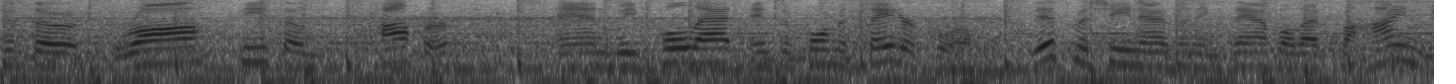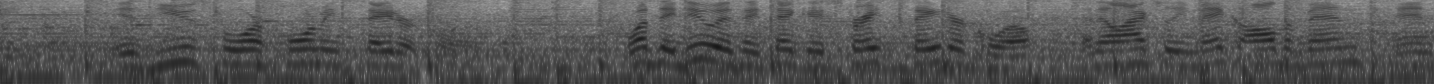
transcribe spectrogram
just a raw piece of copper and we pull that into form a stator coil. This machine, as an example that's behind me, is used for forming stator coils. What they do is they take a straight stator coil and they'll actually make all the bends and,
